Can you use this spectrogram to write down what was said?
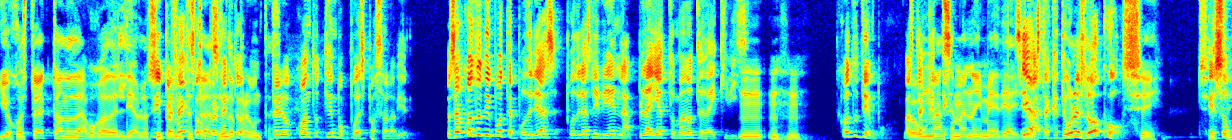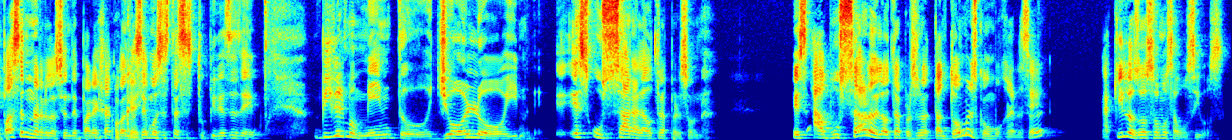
Y ojo, estoy actuando de abogado del diablo. Simplemente perfecto, estoy haciendo perfecto. preguntas. Pero ¿cuánto tiempo puedes pasarla bien? O sea, ¿cuánto tiempo te podrías, podrías vivir en la playa tomándote daiquiris? Mm. ¿Cuánto tiempo? Una te- semana y media. Sí, yo. hasta que te vuelves loco. Sí. Sí, Eso sí. pasa en una relación de pareja cuando hacemos estas estupideces de vive el momento, YOLO, y es usar a la otra persona. Es abusar de la otra persona, tanto hombres como mujeres, ¿eh? Aquí los dos somos abusivos.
